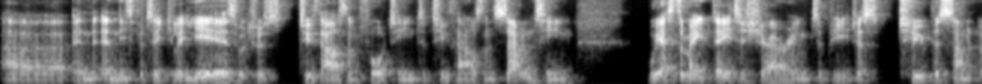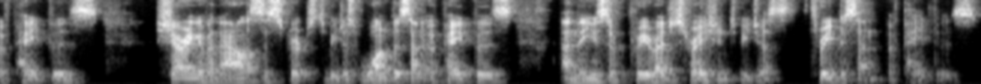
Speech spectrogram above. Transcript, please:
uh, in, in these particular years, which was 2014 to 2017, we estimate data sharing to be just 2% of papers, sharing of analysis scripts to be just 1% of papers, and the use of pre-registration to be just 3% of papers.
